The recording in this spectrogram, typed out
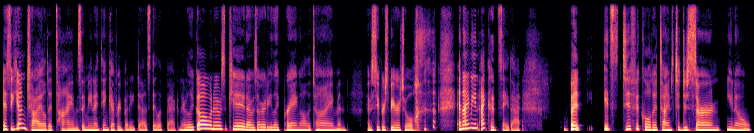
as a young child at times. I mean, I think everybody does. They look back and they're like, oh, when I was a kid, I was already like praying all the time and I was super spiritual. and I mean, I could say that, but it's difficult at times to discern, you know,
